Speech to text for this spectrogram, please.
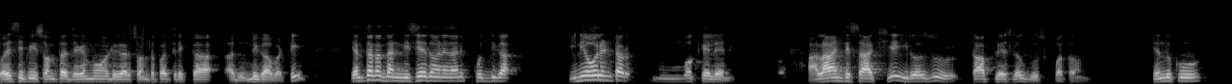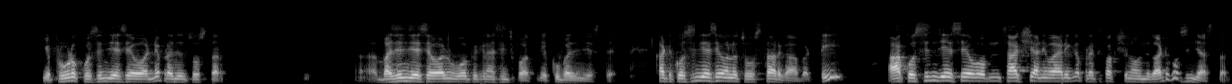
వైసీపీ సొంత జగన్మోహన్ రెడ్డి గారి సొంత పత్రిక అది ఉంది కాబట్టి ఎంతైనా దాని నిషేధం అనే దానికి కొద్దిగా ఇనేవాళ్ళు వింటారు. "మ్, ఓకేలే అని అలాంటి సాక్షియే ఈరోజు టాప్ ప్లేస్లోకి దూసుకుపోతా ఉంది. ఎందుకు? ఎప్పుడు కూడా క్వశ్చన్ చేసేవాడినే ప్రజలు చూస్తారు. భజన చేసేవాళ్ళని ఓపిక నశించిపోతుంది ఎక్కువ భజన చేస్తే. కాబట్టి క్వశ్చన్ చేసే వాళ్ళు చూస్తారు కాబట్టి ఆ క్వశ్చన్ చేసే సాక్షి అనివార్యంగా ప్రతిపక్షంలో ఉంది కాబట్టి క్వశ్చన్ చేస్తారు.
